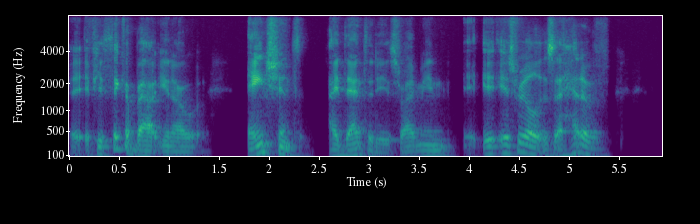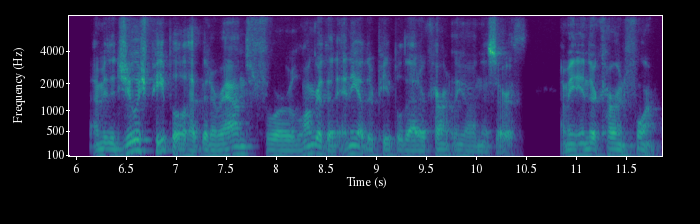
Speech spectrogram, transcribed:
if you think about you know ancient identities right? I mean israel is ahead of i mean the jewish people have been around for longer than any other people that are currently on this earth. I mean in their current form.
